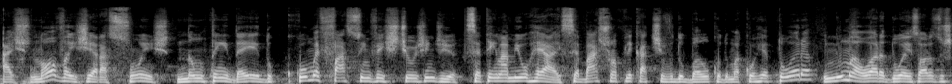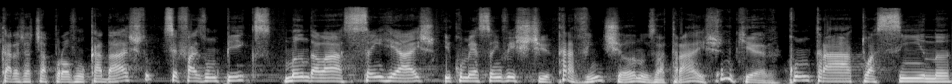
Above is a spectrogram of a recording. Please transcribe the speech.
As novas gerações não têm ideia do como é fácil investir hoje em dia. Você tem lá mil reais, você baixa um aplicativo do banco de uma corretora, em uma hora, duas horas, os caras já te aprovam o cadastro, você faz um Pix, manda lá 100 reais e começa a investir. Cara, 20 anos atrás. Como que era? Contrato, assina,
